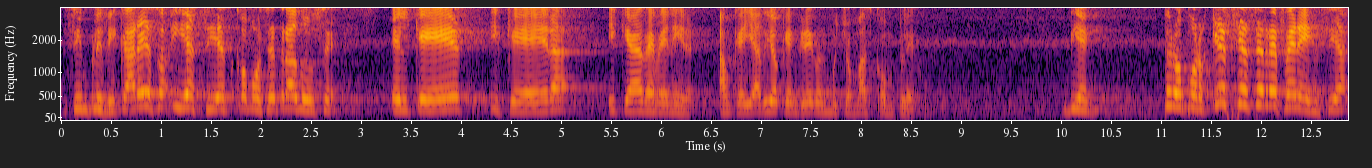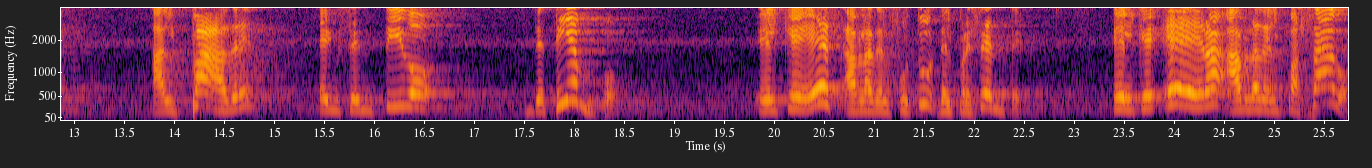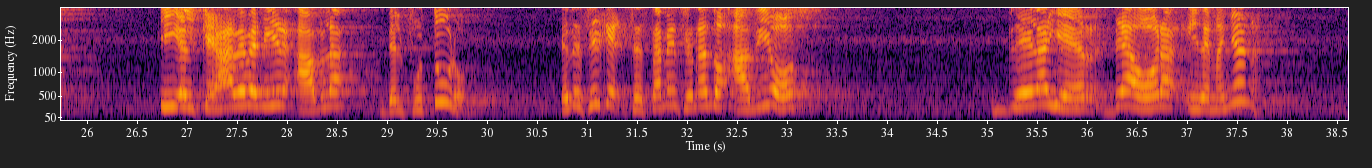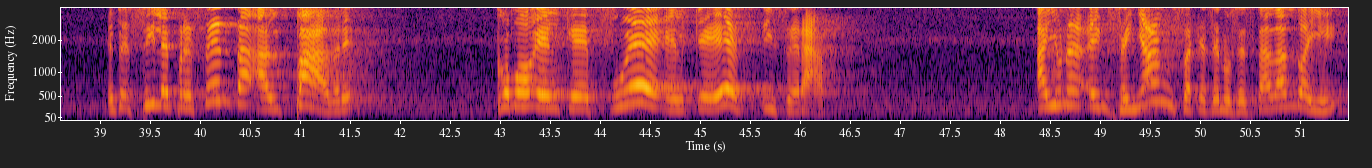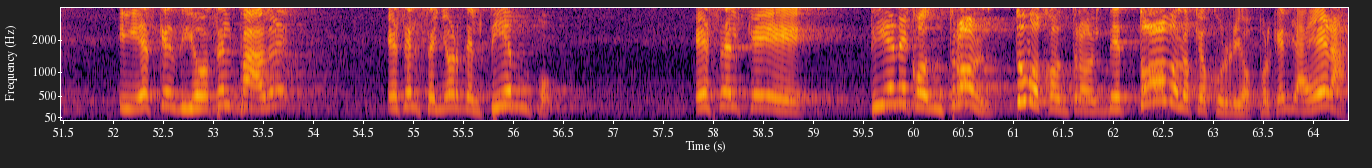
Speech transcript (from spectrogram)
simplificar eso y así es como se traduce el que es y que era y que ha de venir, aunque ya vio que en griego es mucho más complejo. Bien, pero ¿por qué se hace referencia al Padre? en sentido de tiempo. El que es habla del futuro, del presente. El que era habla del pasado. Y el que ha de venir habla del futuro. Es decir, que se está mencionando a Dios del ayer, de ahora y de mañana. Entonces, si le presenta al Padre, como el que fue, el que es y será. Hay una enseñanza que se nos está dando ahí y es que Dios el Padre es el Señor del tiempo. Es el que tiene control, tuvo control de todo lo que ocurrió, porque Él ya era.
